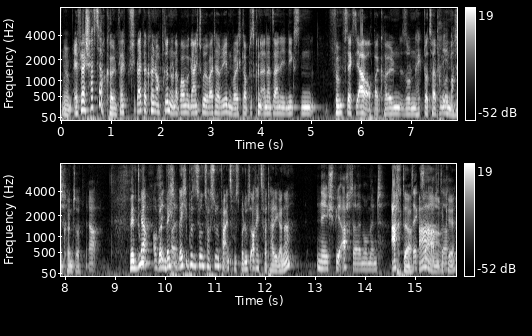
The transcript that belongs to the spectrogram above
Ja. Ey, vielleicht schafft es ja auch Köln. Vielleicht bleibt ja Köln auch drin und da brauchen wir gar nicht drüber weiter reden, weil ich glaube, das könnte einer sein, der die nächsten 5, 6 Jahre auch bei Köln so einen Hector 2.0 machen könnte. Ja. Wenn du, ja, welche, welche, Position zockst du im Vereinsfußball? Du bist auch Rechtsverteidiger, ne? Nee, ich spiele Achter im Moment. Achter? Sechser, ah, Achter. okay.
